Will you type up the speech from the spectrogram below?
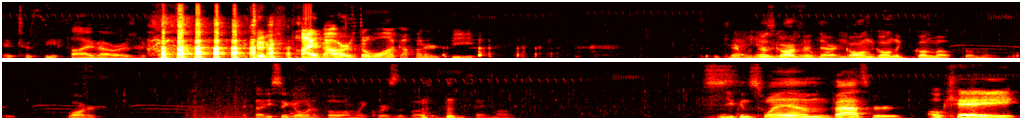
It took me five hours. To it took me five hours to walk a hundred feet. Be Careful. you There's guards right there. more Go on, than go on the, go on the moat. Go on the water. I thought you said go on a boat. I'm like, where's the boat? Inside mode. You can swim faster. okay.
